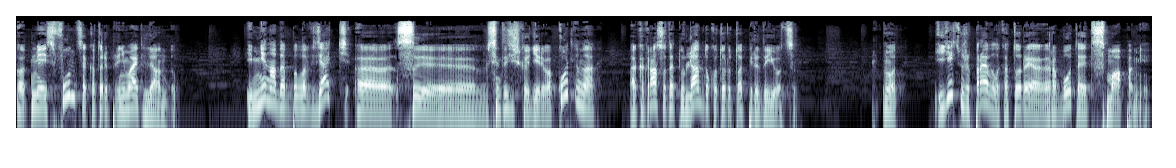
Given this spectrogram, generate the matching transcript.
вот у меня есть функция, которая принимает лянду. И мне надо было взять э, с э, синтетического дерева Котлина как раз вот эту лянду, которая туда передается. Вот. И есть уже правило, которое работает с мапами.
